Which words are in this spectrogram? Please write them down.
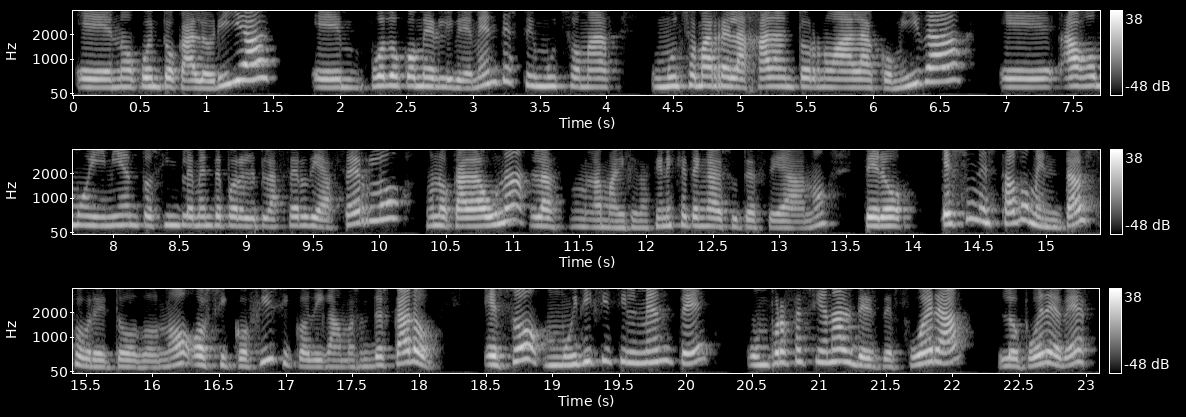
eh, no cuento calorías, eh, puedo comer libremente, estoy mucho más, mucho más relajada en torno a la comida, eh, hago movimiento simplemente por el placer de hacerlo. Bueno, cada una las, las, manifestaciones que tenga de su TCA, ¿no? Pero es un estado mental sobre todo, ¿no? O psicofísico, digamos. Entonces, claro, eso muy difícilmente un profesional desde fuera lo puede ver.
